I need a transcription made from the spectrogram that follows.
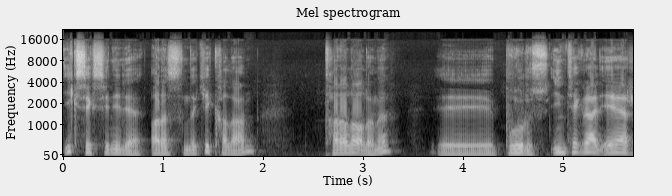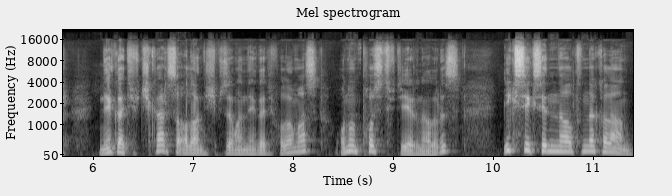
x ekseniyle arasındaki kalan taralı alanı e, buluruz. İntegral eğer negatif çıkarsa alan hiçbir zaman negatif olamaz. Onun pozitif değerini alırız. X ekseninin altında kalan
